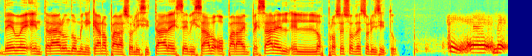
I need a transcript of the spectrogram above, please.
debe entrar un dominicano para solicitar ese visado o para empezar el, los procesos de solicitud? Sí, eh,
